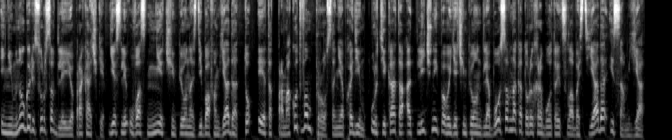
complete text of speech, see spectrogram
и немного ресурсов для ее прокачки. Если у вас нет чемпиона с дебафом яда, то этот промокод вам просто необходим. Уртиката отличный PvE чемпион для боссов, на которых работает слабость яда и сам яд.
